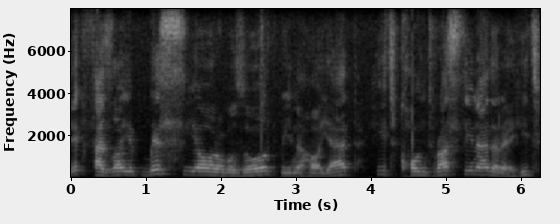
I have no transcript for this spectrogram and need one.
یک فضای بسیار بزرگ بی نهایت هیچ کنتراستی نداره هیچ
